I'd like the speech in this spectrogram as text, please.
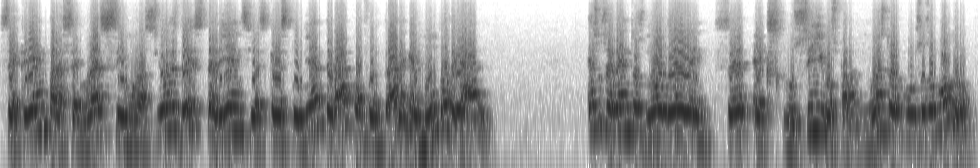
Se crean para asegurar simulaciones de experiencias que el estudiante va a confrontar en el mundo real. Esos eventos no deben ser exclusivos para nuestros cursos o módulos.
